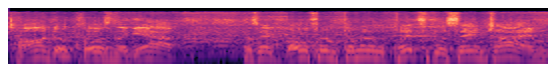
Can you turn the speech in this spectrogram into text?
Tondo closing the gap. Looks like both of them coming to the pits at the same time.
